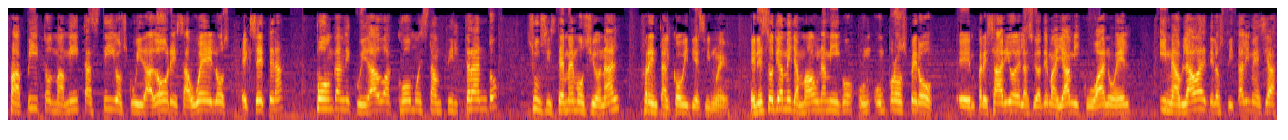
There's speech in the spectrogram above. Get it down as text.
papitos, mamitas, tíos, cuidadores, abuelos, etcétera, pónganle cuidado a cómo están filtrando su sistema emocional frente al COVID-19. En estos días me llamaba un amigo, un, un próspero eh, empresario de la ciudad de Miami, cubano él, y me hablaba desde el hospital y me decía,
